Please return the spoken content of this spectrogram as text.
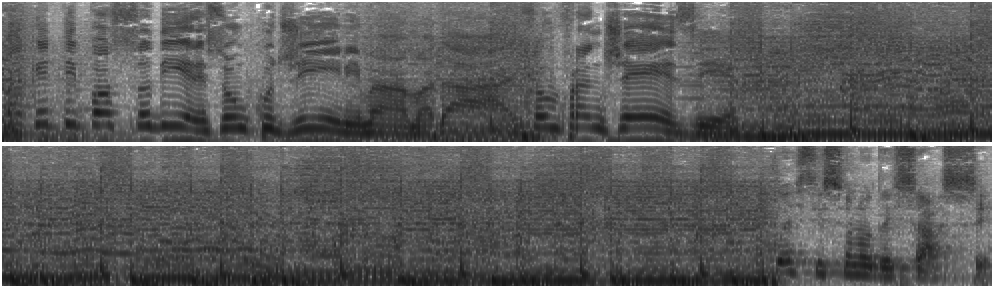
Ma che ti posso dire? Sono cugini, mamma, dai, sono francesi. Questi sono dei sassi.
